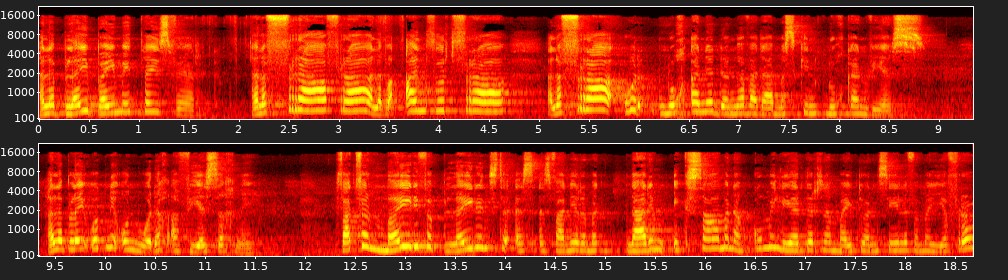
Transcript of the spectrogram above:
Hulle bly by met tuiswerk. Hulle vra vra, hulle beantwoord vra. Hulle vra oor nog ander dinge wat daar miskien nog kan wees. Hulle bly ook nie onnodig afwesig nie. Wat vir my die verblydendste is, is wanneer met na die eksamen dan kom die leerders na my toe en sê hulle vir my juffrou,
